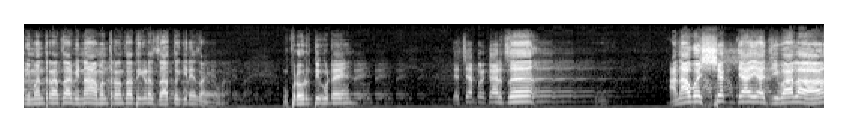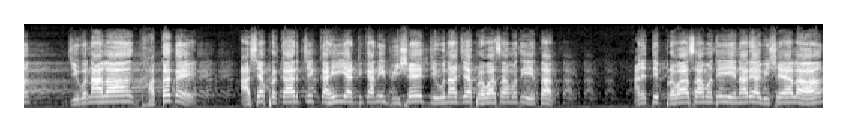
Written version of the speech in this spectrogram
निमंत्रणाचा बिना आमंत्रणाचा तिकडे जातो की नाही सांगा मग प्रवृत्ती कुठे आहे? त्याच्या प्रकारचं अनावश्यक ज्या या जीवाला जीवनाला घातक आहे अशा प्रकारचे काही या ठिकाणी विषय जीवनाच्या प्रवासामध्ये येतात. आणि ते प्रवासामध्ये येणाऱ्या विषयाला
